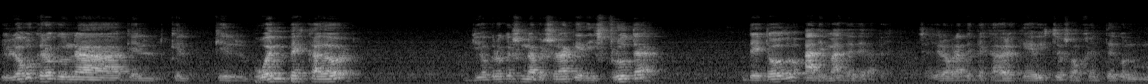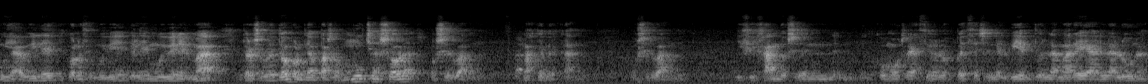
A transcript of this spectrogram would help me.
Y luego creo que, una, que, el, que el- que el buen pescador, yo creo que es una persona que disfruta de todo, además de, de la pesca. O sea, yo los grandes pescadores que he visto son gente con, muy hábiles, que conocen muy bien, que leen muy bien el mar, pero sobre todo porque han pasado muchas horas observando más que pescando, observando y fijándose en, en- en cómo reaccionan los peces en el viento, en la marea, en la luna.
